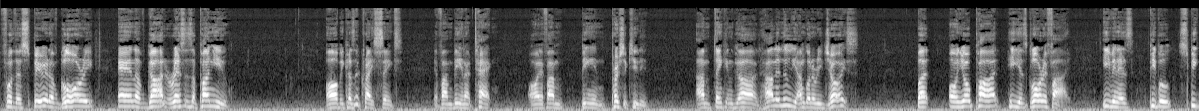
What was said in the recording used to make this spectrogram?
for the Spirit of glory and of God rests upon you. All because of Christ's sakes. If I'm being attacked or if I'm being persecuted, I'm thanking God, hallelujah, I'm going to rejoice. But on your part, He is glorified. Even as people speak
